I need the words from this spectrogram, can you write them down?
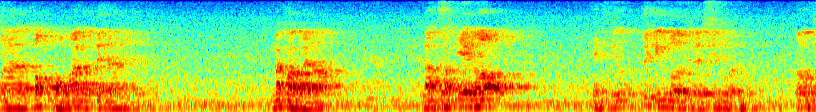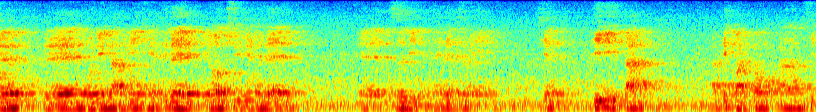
啊、通膨啊，就变安尼。毋捌看过吼？六十亿哦，嘿，最近无一个新闻，讲有一个一个富林人伊摕即个邮局的迄个诶支领迄个什物现提领单，啊，顶管讲有敢若是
